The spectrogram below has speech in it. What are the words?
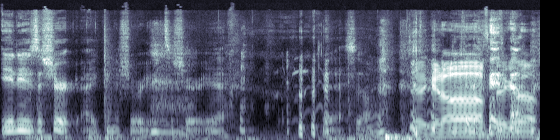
It is a shirt. I can assure you, it's a shirt. Yeah. yeah. So. Take it off. Take it off.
